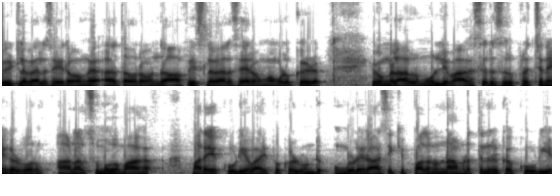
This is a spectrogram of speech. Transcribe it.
வீட்டில் வேலை செய்கிறவங்க அதை தவிர வந்து ஆஃபீஸில் வேலை செய்கிறவங்க உங்களுக்கு கீழே இவங்களால் மூலியமாக சிறு சிறு பிரச்சனைகள் வரும். ஆனால் சுமூகமாக மறையக்கூடிய வாய்ப்புகள் உண்டு. உங்களுடைய ராசிக்கு பதினொன்றாம் இடத்தில் இருக்கக்கூடிய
